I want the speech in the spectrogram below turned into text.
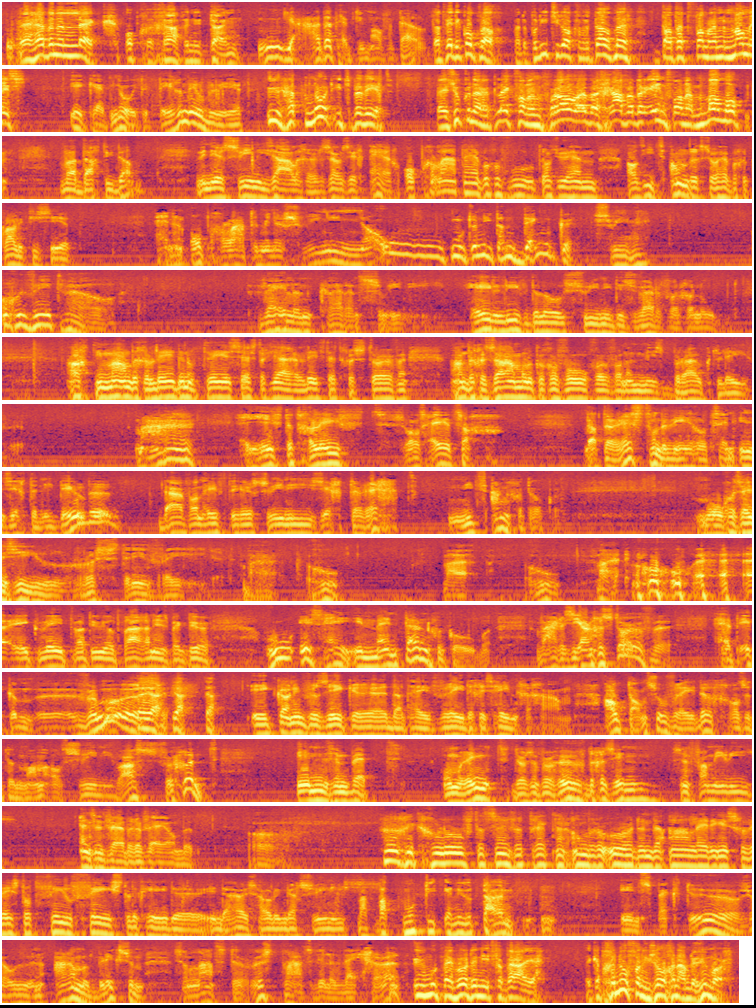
we hebben een lijk opgegraven in uw tuin. ja, dat hebt u me al verteld. Dat weet ik ook wel, maar de politiedokter vertelt me dat het van een man is. Ik heb nooit het tegendeel beweerd. U hebt nooit iets beweerd. Wij zoeken naar het lijk van een vrouw en we graven er een van een man op. Wat dacht u dan? Meneer Sweeney Zaliger zou zich erg opgelaten hebben gevoeld... als u hem als iets anders zou hebben gekwalificeerd. En een opgelaten meneer Sweeney, nou, ik moet er niet aan denken. Sweeney? Och, u weet wel. Wijlen Clarence Sweeney. Heel liefdeloos Sweeney de Zwerver genoemd. 18 maanden geleden op 62-jarige leeftijd gestorven... aan de gezamenlijke gevolgen van een misbruikt leven. Maar hij heeft het geleefd zoals hij het zag. Dat de rest van de wereld zijn inzichten niet deelde... daarvan heeft de heer Sweeney zich terecht niets aangetrokken. Mogen zijn ziel rusten in vrede. Maar hoe? Maar hoe? Maar Oh, ik weet wat u wilt vragen, inspecteur. Hoe is hij in mijn tuin gekomen? Waar is hij aan gestorven? Heb ik hem eh, vermoord? ja, ja, ja. Ik kan u verzekeren dat hij vredig is heen gegaan. Althans, zo vredig als het een man als Sweeney was, vergund. In zijn bed, omringd door zijn verheugde gezin, zijn familie en zijn verdere vijanden. Ach, ik geloof dat zijn vertrek naar andere oorden de aanleiding is geweest tot veel feestelijkheden in de huishouding der Sweeney's. Maar wat moet die in uw tuin? Inspecteur, zou u een arme bliksem zijn laatste rustplaats willen weigeren? U moet mijn woorden niet verdraaien. Ik heb genoeg van uw zogenaamde humor.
